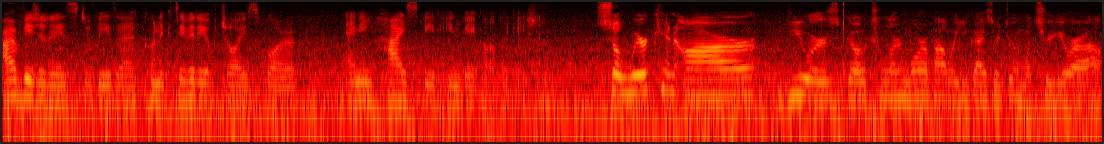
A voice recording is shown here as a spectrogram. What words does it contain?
our vision is to be the connectivity of choice for any high-speed in-vehicle application. So where can our viewers go to learn more about what you guys are doing? What's your URL?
